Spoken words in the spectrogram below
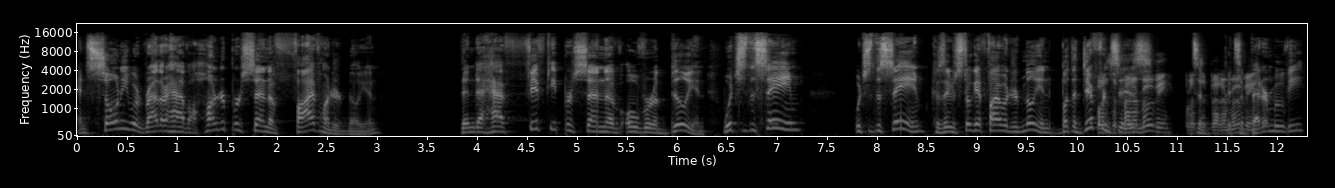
and Sony would rather have 100% of 500 million than to have 50% of over a billion, which is the same, which is the same because they would still get 500 million, but the But difference it's a better is movie. But it's, a, better it's movie. a better movie,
